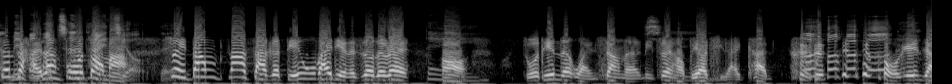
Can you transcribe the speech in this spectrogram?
跟着海浪波动嘛。所以当那撒个跌五百点的时候，对不对？哦。昨天的晚上呢，你最好不要起来看。我跟你讲，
